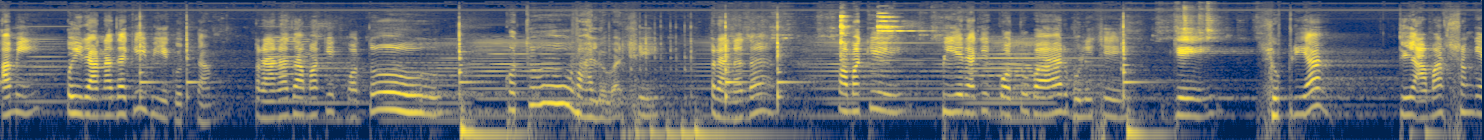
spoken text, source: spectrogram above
আমি ওই রানাদাকেই বিয়ে করতাম। রানাদা আমাকে কত কত ভালোবাসে। রানাদা আমাকে বিয়ের আগে কতবার বলেছে যে সুপ্রিয়া তুই আমার সঙ্গে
